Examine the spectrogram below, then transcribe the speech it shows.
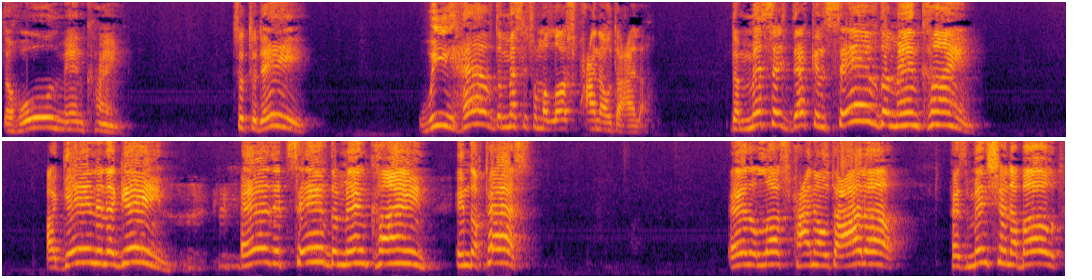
the whole mankind. So today, we have the message from Allah subhanahu wa ta'ala. The message that can save the mankind again and again, as it saved the mankind in the past. As Allah subhanahu wa ta'ala has mentioned about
